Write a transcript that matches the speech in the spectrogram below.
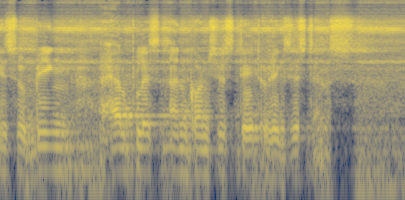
Instead of being a helpless, unconscious state of existence.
